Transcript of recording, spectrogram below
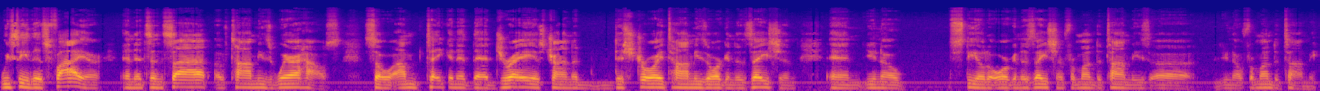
We see this fire and it's inside of tommy's warehouse. So i'm taking it that dre is trying to destroy tommy's organization and you know steal the organization from under tommy's uh you know, from under Tommy.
